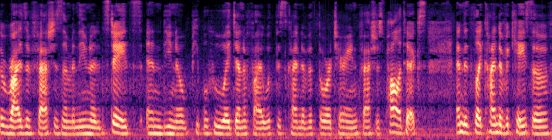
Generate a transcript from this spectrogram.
the rise of fascism in the United States and you know people who identify with this kind of authoritarian fascist politics. And it's like kind of a case of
